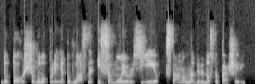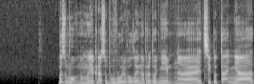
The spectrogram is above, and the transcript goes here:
до того, що було прийнято власне і самою Росією станом на 91-й рік. Безумовно, ми якраз обговорювали напередодні е, ці питання.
